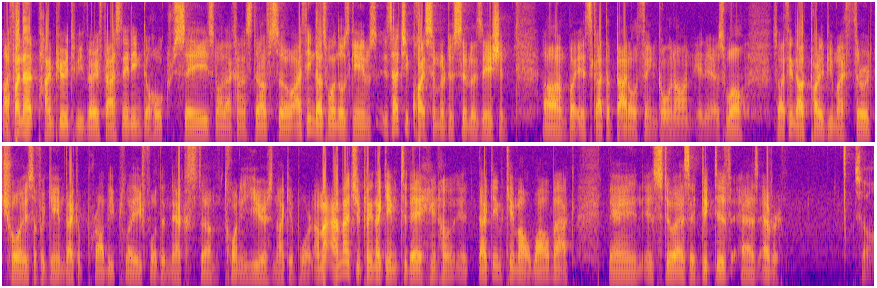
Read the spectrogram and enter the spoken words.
I find that time period to be very fascinating, the whole Crusades and all that kind of stuff. So I think that's one of those games. It's actually quite similar to Civilization, um, but it's got the battle thing going on in it as well. So I think that would probably be my third choice of a game that I could probably play for the next um, 20 years and not get bored. I'm, I'm actually playing that game today. You know, it, that game came out a while back, and it's still as addictive as ever. So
